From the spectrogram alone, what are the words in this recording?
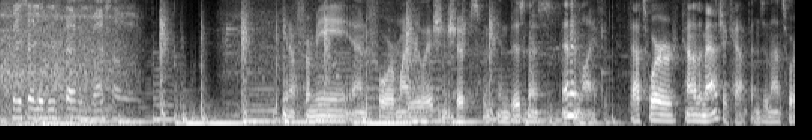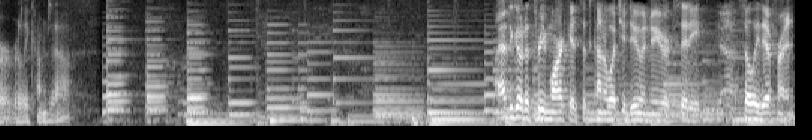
Especially this time is rush hour. Know, for me and for my relationships in- in business and in life. That's where kind of the magic happens, and that's where it really comes out. I had to go to three markets. It's kind of what you do in New York City. Yeah. It's totally different.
